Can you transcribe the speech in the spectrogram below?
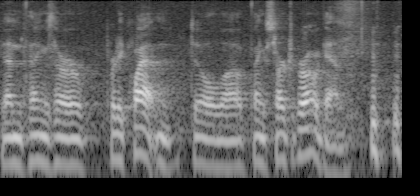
then things are pretty quiet until uh, things start to grow again.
